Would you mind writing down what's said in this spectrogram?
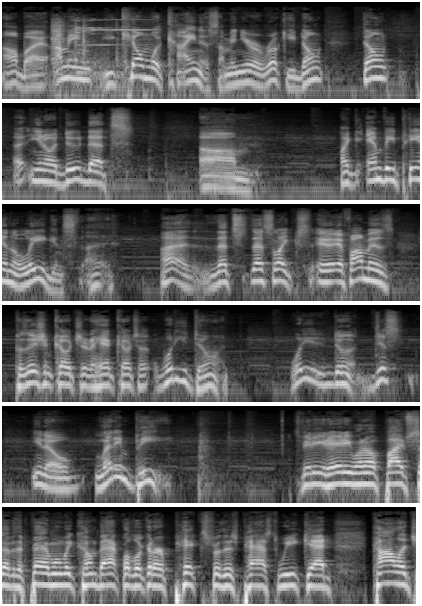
I'll buy it. I mean, you kill him with kindness. I mean, you're a rookie. Don't don't uh, you know a dude that's um like MVP in the league and I, I, that's that's like if I'm his position coach or the head coach, what are you doing? What are you doing? Just you know, let him be. It's Vinny at 81057 The Fan. When we come back, we'll look at our picks for this past weekend. College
